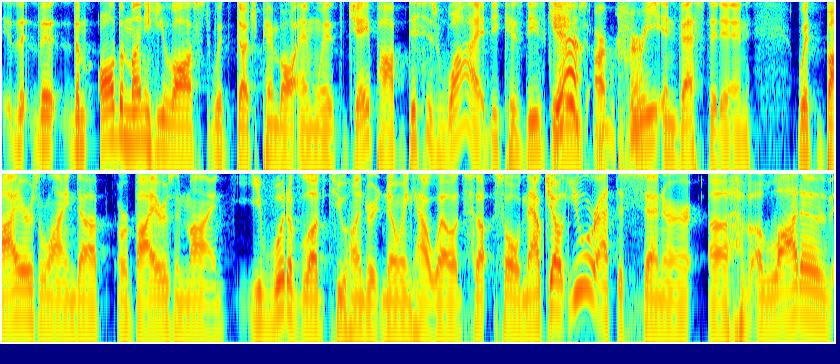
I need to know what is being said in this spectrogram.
the, the the all the money he lost with Dutch Pinball and with J-Pop, this is why because these Yeah, games are oh, sure. pre-invested in with buyers lined up or buyers in mind. You would have loved 200 knowing how well it sold. Now, Joe, you were at the center of a lot of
